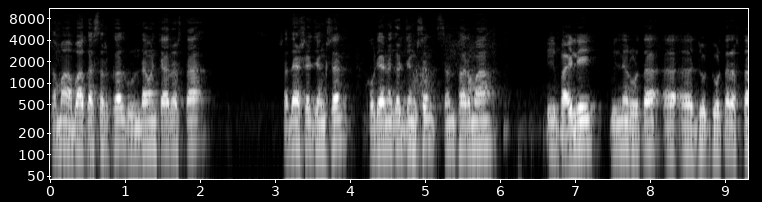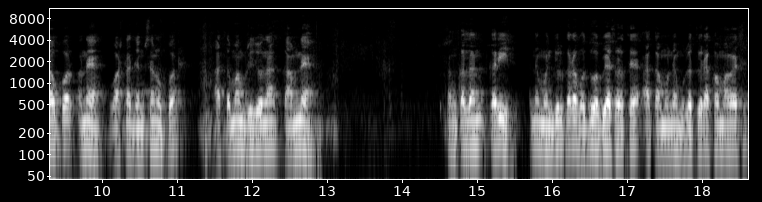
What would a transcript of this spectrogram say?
સમા અબાકા સર્કલ, વૃંદાવન ચાર રસ્તા, સદાશય junction Khodiyanagar junction, Sun Pharma એ ભાયલી બિલને રોડતા જોડતા રસ્તા ઉપર અને વાસના જંકશન ઉપર આ તમામ બ્રિજોના કામને સંકલન કરી અને મંજૂર કરવા વધુ અભ્યાસ અર્થે આ કામોને મુલતવી રાખવામાં આવ્યા છે.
